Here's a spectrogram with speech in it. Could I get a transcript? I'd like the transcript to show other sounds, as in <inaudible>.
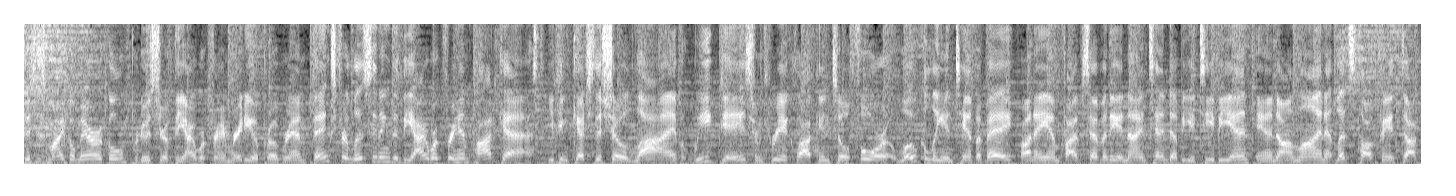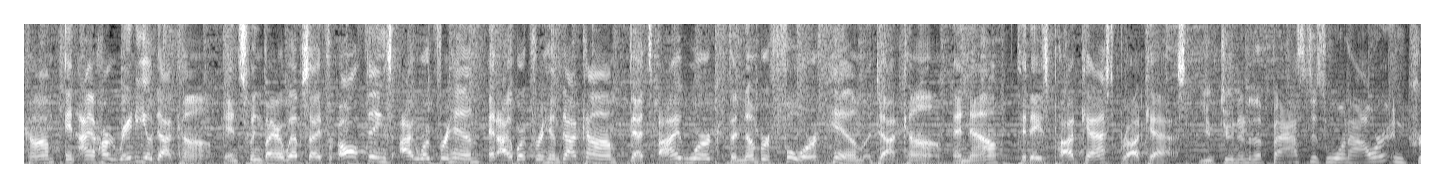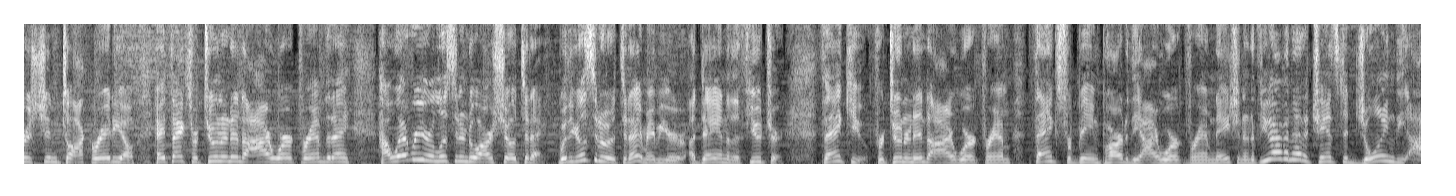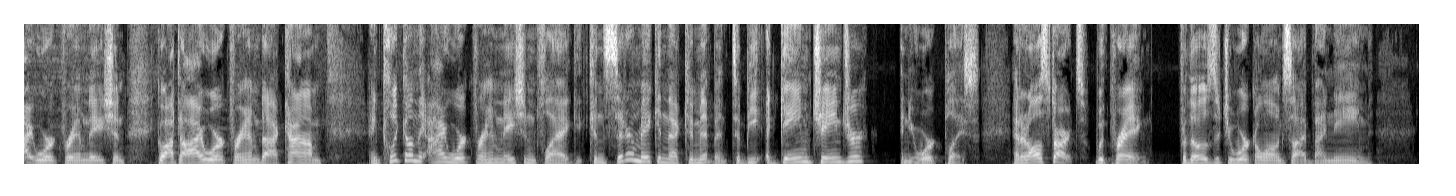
This is Michael Miracle, producer of the I Work for Him radio program. Thanks for listening to the I Work for Him podcast. You can catch the show live weekdays from 3 o'clock until 4 locally in Tampa Bay on AM 570 and 910 WTBN and online at letstalkfaith.com and iHeartRadio.com. And swing by our website for all things I Work for Him at iWorkForHim.com. That's I Work the number 4 Him.com. And now, today's podcast broadcast. You've tuned into the fastest one hour in Christian talk radio. Hey, thanks for tuning tuning into I Work for Him today. However, you're listening to our show today, whether you're listening to it today, maybe you're a day into the future. Thank you for tuning into I Work for Him. Thanks for being part of the I Work for Him Nation. And if you haven't had a chance to join the I Work for Him Nation, go out to iworkforhim.com and click on the I Work for Him Nation flag. Consider making that commitment to be a game changer in your workplace. And it all starts with praying for those that you work alongside by name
